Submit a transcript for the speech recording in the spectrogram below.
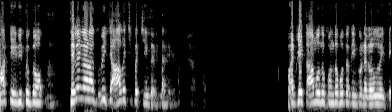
పార్టీ ఏదైతుందో తెలంగాణ గురించి ఆలోచింప విధంగా. బడ్జెట్ ఆమోదం పొందబోతుంది ఇంకో నెల రోజులైతే.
